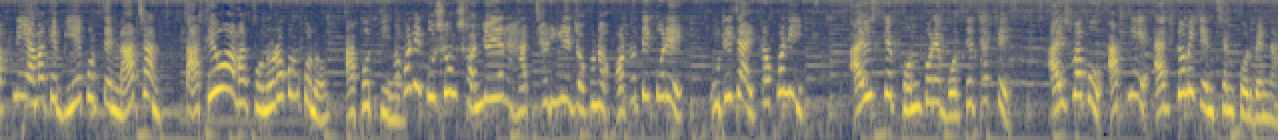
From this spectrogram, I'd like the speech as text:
আপনি আমাকে বিয়ে করতে না চান, তাতেও আমার কোনো রকম কোনো আপত্তি নেই। তখনই কুসুম সঞ্জয়ের হাত ছাড়িয়ে যখন অটোতে করে উঠে যায়, তখনই আয়ুষকে ফোন করে বলতে থাকে, আয়ুষবাবু, আপনি একদমই টেনশন করবেন না।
